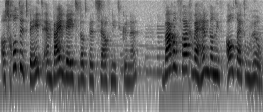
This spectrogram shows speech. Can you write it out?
Als God dit weet en wij weten dat we het zelf niet kunnen, waarom vragen we Hem dan niet altijd om hulp?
